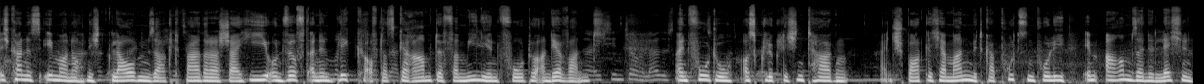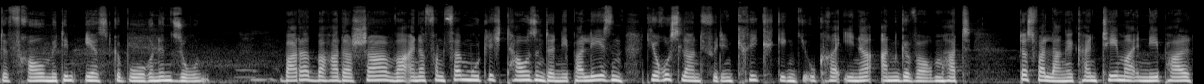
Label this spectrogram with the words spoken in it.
Ich kann es immer noch nicht glauben, sagt Badra Shahi und wirft einen Blick auf das gerahmte Familienfoto an der Wand. Ein Foto aus glücklichen Tagen. Ein sportlicher Mann mit Kapuzenpulli, im Arm seine lächelnde Frau mit dem erstgeborenen Sohn. Bharat Bahadur Shah war einer von vermutlich tausenden Nepalesen, die Russland für den Krieg gegen die Ukraine angeworben hat. Das war lange kein Thema in Nepal,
